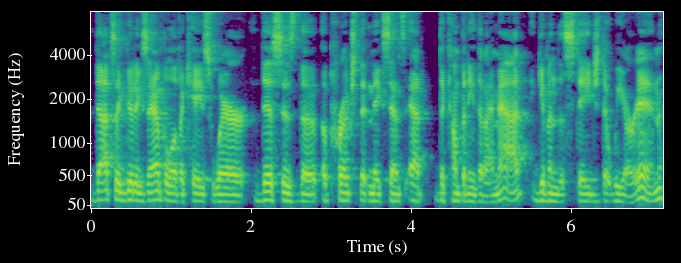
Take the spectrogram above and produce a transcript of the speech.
that's a good example of a case where this is the approach that makes sense at the company that I'm at, given the stage that we are in.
